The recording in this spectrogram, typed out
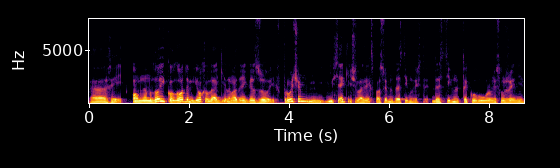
Гей. Омнам лойко лодом йохала агилам адрига зои. Впрочем, не всякий человек способен достигнуть, достигнуть такого уровня служения.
